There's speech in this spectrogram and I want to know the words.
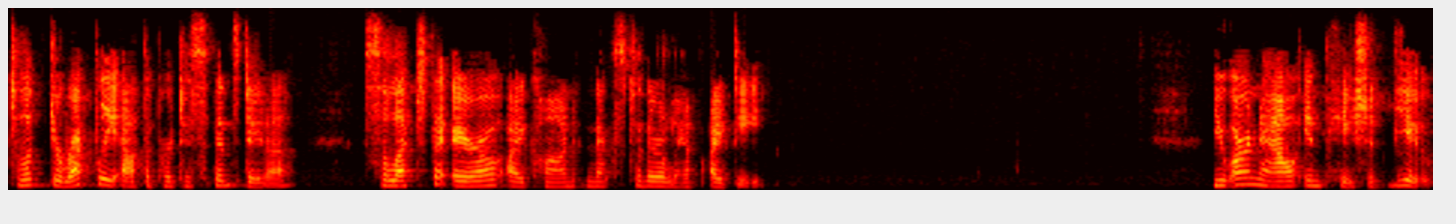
To look directly at the participant's data, select the arrow icon next to their LAMP ID. You are now in patient view.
